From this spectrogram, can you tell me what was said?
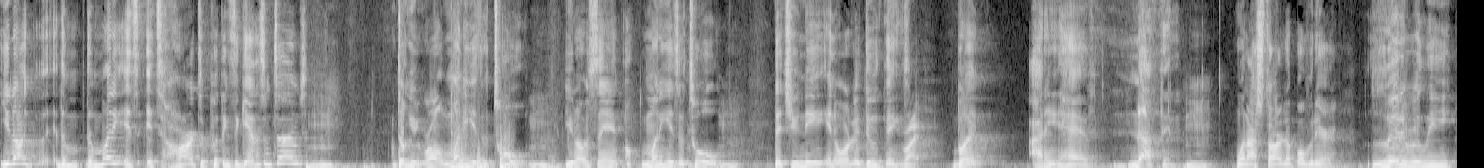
You know, the the money it's it's hard to put things together sometimes. Mm-hmm. Don't get me wrong, money is a tool. You know what I'm saying? Money is a tool that you need in order to do things. Mm-hmm. Right. But I didn't have nothing Mm. when I started up over there. Literally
